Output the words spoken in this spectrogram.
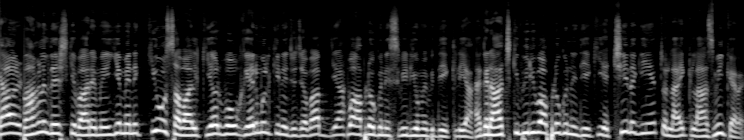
यार, बांग्लादेश के बारे में ये मैंने क्यों सवाल किया और वो गैर मुल्की ने जो जवाब दिया, वो आप लोगों ने इस वीडियो में भी देख लिया। अगर आज की वीडियो आप लोगों ने देखी, अच्छी लगी है तो लाइक लाजमी करें।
